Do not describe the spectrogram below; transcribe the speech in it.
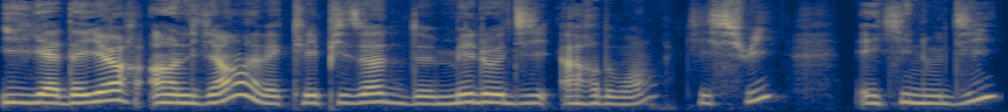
Il y a d'ailleurs un lien avec l'épisode de Mélodie Ardouin qui suit et qui nous dit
